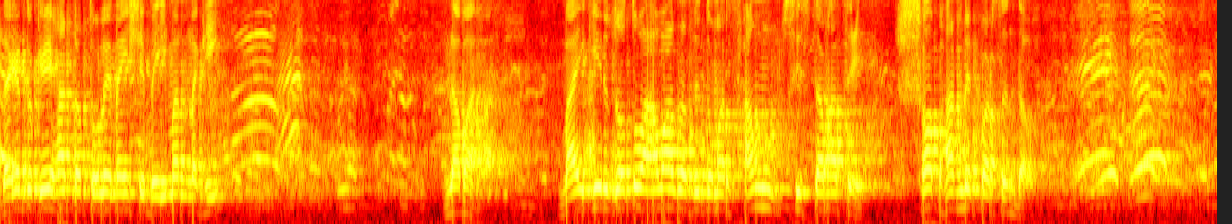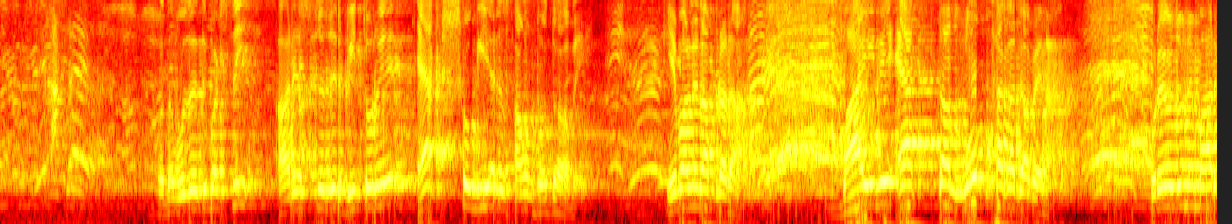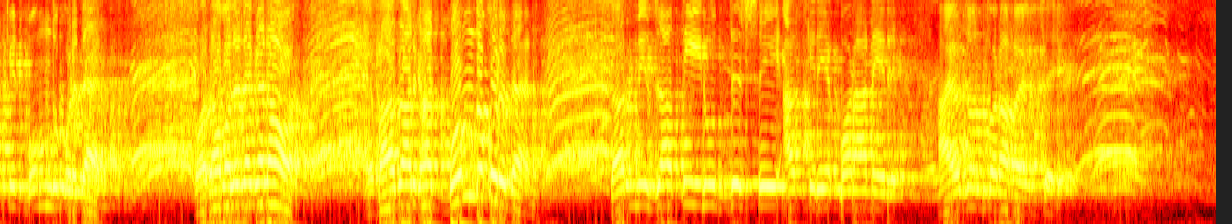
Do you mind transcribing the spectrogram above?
দেখেন তো কে হাতটা তোলে নাই, সে বেঈমান নাকি? নামা মাইকের যত আওয়াজ আছে, তোমার সাউন্ড সিস্টেম আছে সব হান্ড্রেড পার্সেন্ট দাও। কথা বুঝাইতে পারছি? আর স্টেজের ভিতরে একশো গিয়ারে সাউন্ড হতে হবে। কে বলেন আপনারা? বাইরে একটা লোক থাকা যাবে না। প্রয়োজনে মার্কেট বন্ধ করে দেন। কথা বলে না কেন? বাজার ঘাট বন্ধ করে দেন। কারণ জাতির উদ্দেশ্যে আজকের এই কোরআনের আয়োজন করা হয়েছে।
